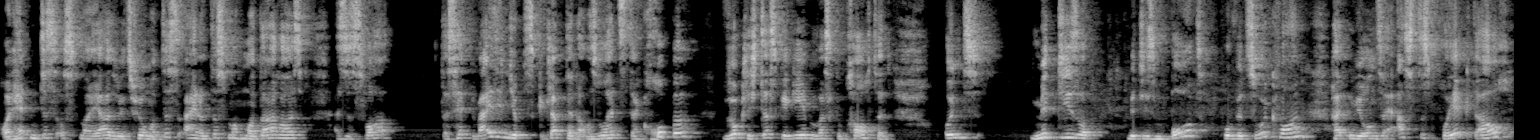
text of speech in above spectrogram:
und hätten das erstmal, ja, also jetzt führen wir das ein und das machen wir daraus. Also es war, das hätte, weiß ich nicht, ob das geklappt hätte, aber so hat es der Gruppe wirklich das gegeben, was gebraucht hat. Und mit dieser, mit diesem Board, wo wir zurück waren, hatten wir unser erstes Projekt auch.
